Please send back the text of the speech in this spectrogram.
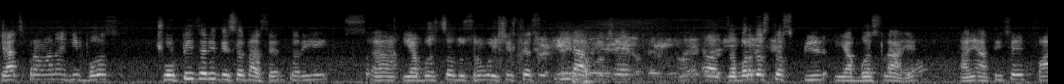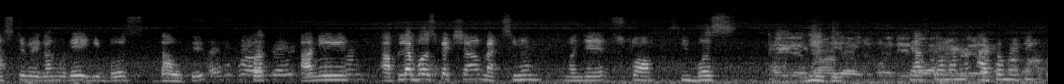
त्याचप्रमाणे ही बस छोटी जरी दिसत असेल तरी या बसचं दुसरं वैशिष्ट्य स्पीड अतिशय जबरदस्त स्पीड या बसला आहे. आणि अतिशय फास्ट वेगामध्ये ही बस धावते. आणि आपल्या बसपेक्षा मॅक्सिमम म्हणजे स्टॉप ही बस घेते. त्याचप्रमाणे ऑटोमॅटिक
